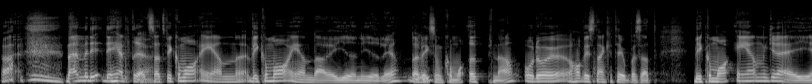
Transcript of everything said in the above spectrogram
Ja. Nej men det, det är helt rätt. Ja. Så att vi kommer ha en, vi kommer ha en där i juni, juli. Där Mm. vi liksom kommer att öppna. Och då har vi snackat ihop oss att vi kommer ha en grej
